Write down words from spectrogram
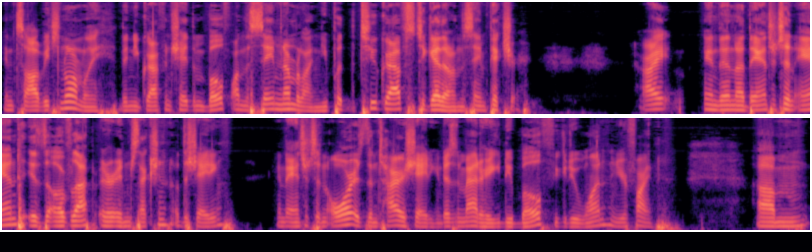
and solve each normally. Then you graph and shade them both on the same number line. You put the two graphs together on the same picture. Right, and then uh, the answer to an AND is the overlap or intersection of the shading. And the answer to an OR is the entire shading. It doesn't matter. You can do both. You can do one, and you're fine. Um,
